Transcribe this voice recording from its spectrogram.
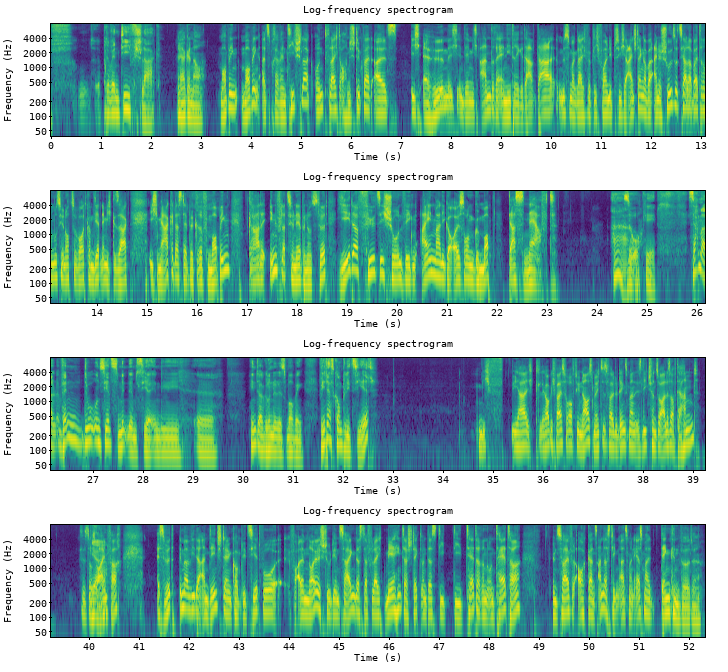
Präventivschlag. Ja, genau. Mobbing, Mobbing als Präventivschlag und vielleicht auch ein Stück weit als ich erhöhe mich, indem ich andere erniedrige. Da, da müssen wir gleich wirklich voll in die Psyche einsteigen. Aber eine Schulsozialarbeiterin muss hier noch zu Wort kommen. Die hat nämlich gesagt, ich merke, dass der Begriff Mobbing gerade inflationär benutzt wird. Jeder fühlt sich schon wegen einmaliger Äußerungen gemobbt. Das nervt. Ah, so. okay. Sag mal, wenn du uns jetzt mitnimmst hier in die äh, Hintergründe des Mobbing, wird das kompliziert? Ich, ja, ich glaube, ich weiß, worauf du hinaus möchtest, weil du denkst, man, es liegt schon so alles auf der Hand. Es ist doch ja. so einfach. Es wird immer wieder an den Stellen kompliziert, wo äh, vor allem neue Studien zeigen, dass da vielleicht mehr hintersteckt und dass die, die Täterinnen und Täter im Zweifel auch ganz anders ticken, als man erstmal denken würde.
